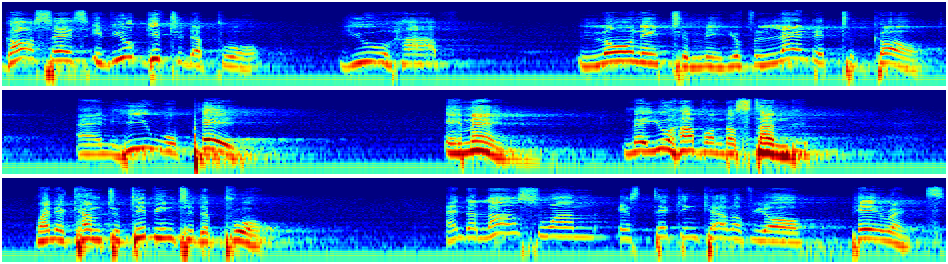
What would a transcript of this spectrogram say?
God says, if you give to the poor, you have loaned it to me. You've lent it to God, and He will pay. Amen. May you have understanding when it comes to giving to the poor. And the last one is taking care of your parents.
